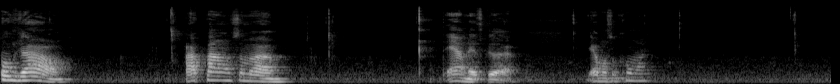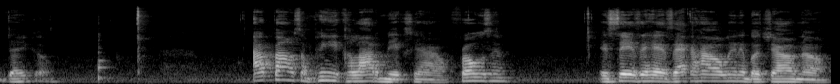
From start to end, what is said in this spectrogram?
Oh, y'all. I found some uh, Damn, that's good. Y'all want some corn? There you go. I found some pina colada mix, y'all. Frozen. It says it has alcohol in it, but y'all know.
